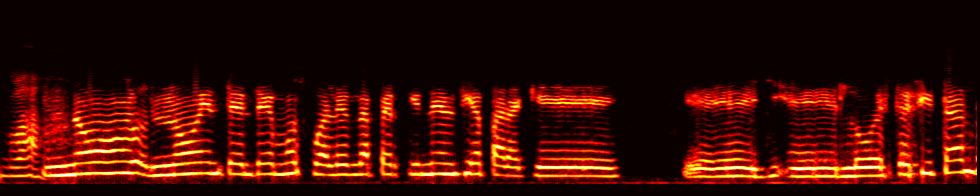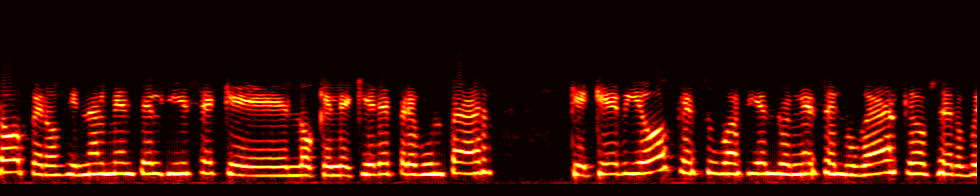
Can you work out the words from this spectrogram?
No, no entendemos cuál es la pertinencia para que eh, eh, lo esté citando, pero finalmente él dice que lo que le quiere preguntar, que qué vio, qué estuvo haciendo en ese lugar, qué observó,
